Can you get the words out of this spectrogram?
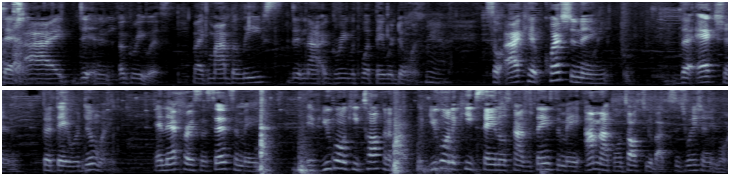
that I didn't agree with. Like my beliefs did not agree with what they were doing. Yeah. So I kept questioning the action that they were doing. And that person said to me, if you're going to keep talking about, if you're going to keep saying those kinds of things to me, I'm not going to talk to you about the situation anymore.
